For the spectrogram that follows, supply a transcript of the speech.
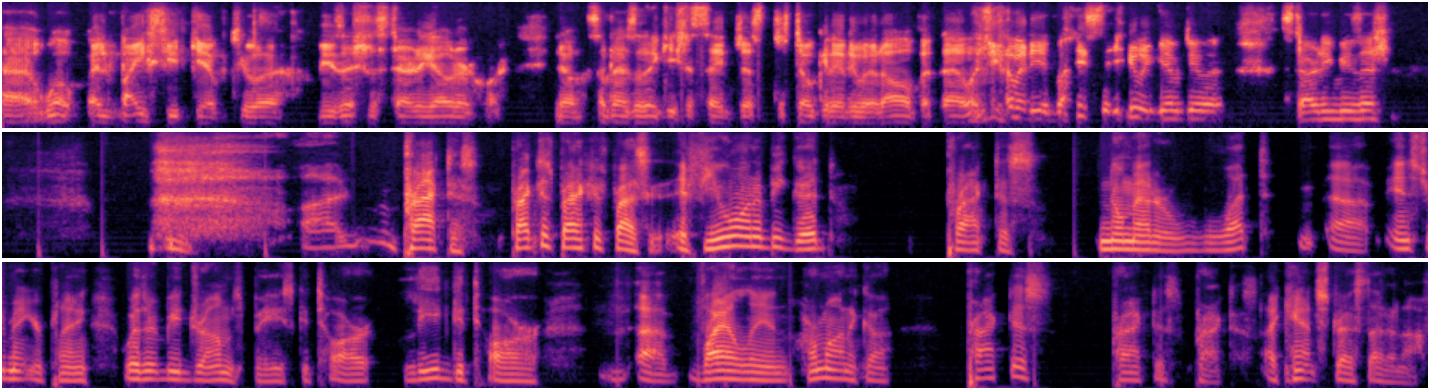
uh, what advice you'd give to a musician starting out, or, or, you know, sometimes I think you should say just just don't get into it at all. But uh, would you have any advice that you would give to a starting musician? Uh, practice, practice, practice, practice. If you want to be good, practice. No matter what uh, instrument you're playing, whether it be drums, bass, guitar, lead guitar, uh, violin, harmonica, practice, practice, practice. I can't stress that enough.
